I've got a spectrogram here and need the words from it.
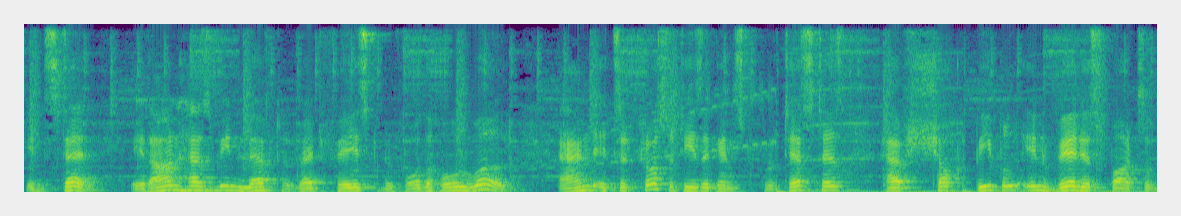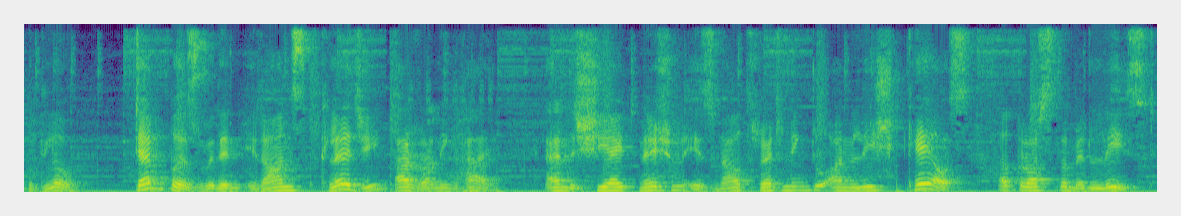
Instead, Iran has been left red faced before the whole world, and its atrocities against protesters have shocked people in various parts of the globe. Tempers within Iran's clergy are running high, and the Shiite nation is now threatening to unleash chaos across the Middle East.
